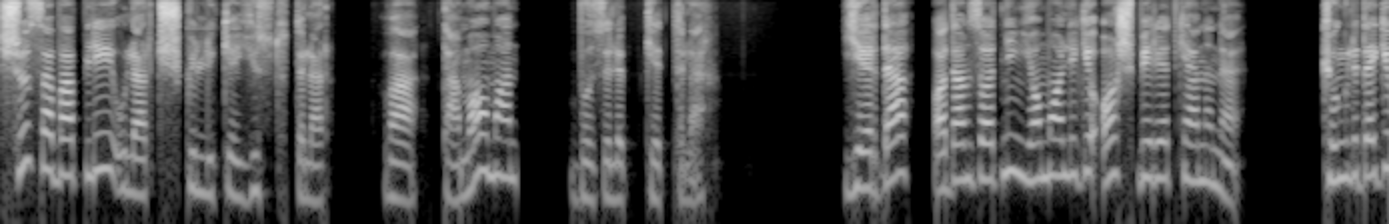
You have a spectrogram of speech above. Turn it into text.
Shu sababli ular tushkunlikka yuz tutdilar va tamoman buzilib ketdilar. Yerda odamzodning yomonligi osh berayotganini ko'nglidagi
